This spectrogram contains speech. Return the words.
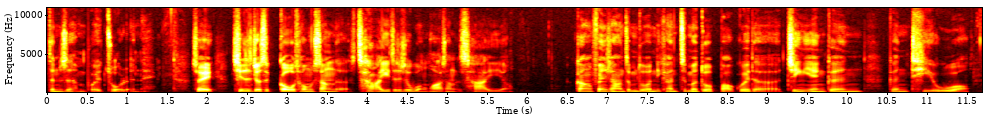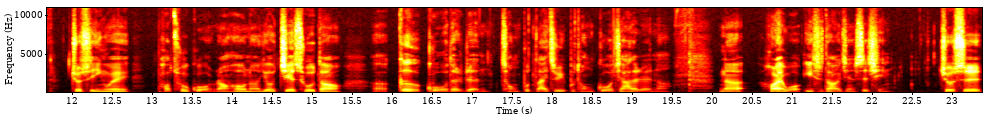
真的是很不会做人哎。”所以其实就是沟通上的差异，这就是文化上的差异哦。刚刚分享了这么多，你看这么多宝贵的经验跟。跟体悟哦，就是因为跑出国，然后呢又接触到呃各国的人，从不来自于不同国家的人呢。那后来我意识到一件事情，就是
